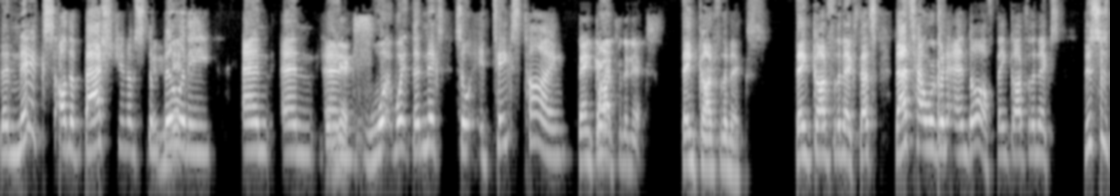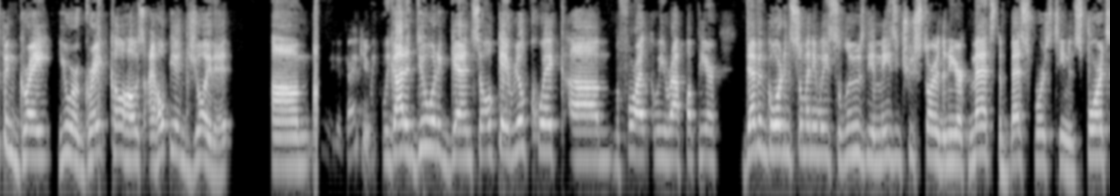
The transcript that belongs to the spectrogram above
The Knicks are the bastion of stability and and The and Knicks. what what the Knicks. So it takes time. Thank God for the Knicks. Thank God for the Knicks. Thank God for the Knicks. That's that's how we're going to end off. Thank God for the Knicks. This has been great. You were a great co-host. I hope you enjoyed it. Um, Thank you. we got to do it again. So, okay, real quick, um, before I, we wrap up here, Devin Gordon, So Many Ways to Lose, the amazing true story of the New York Mets, the best worst team in sports,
